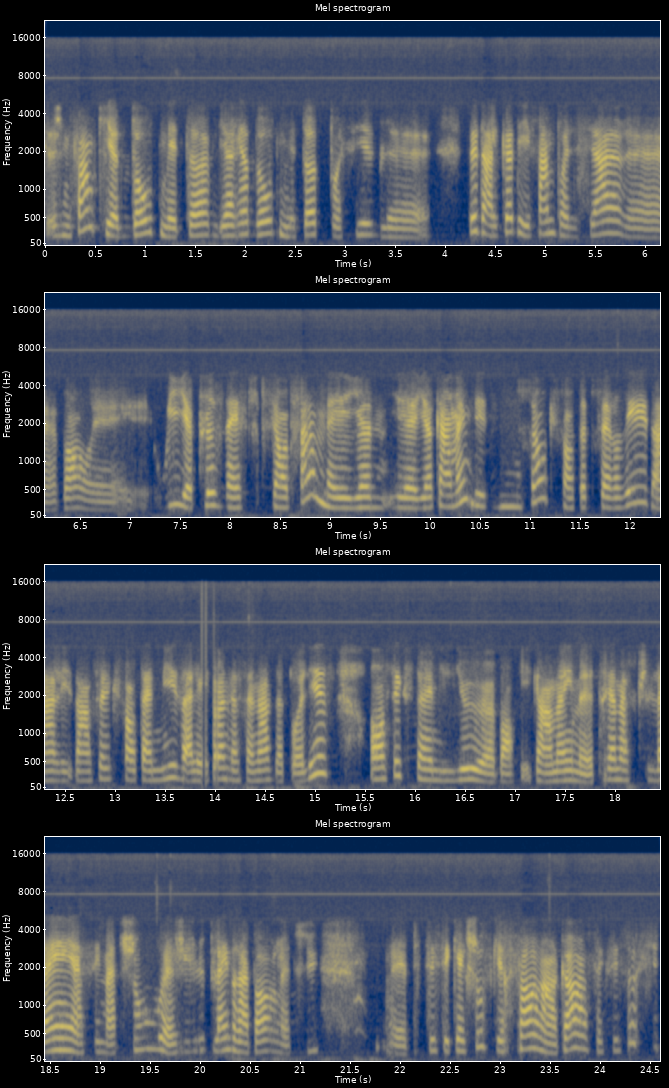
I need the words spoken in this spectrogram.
je me semble qu'il y a d'autres méthodes, il y aurait d'autres méthodes possibles. Euh, tu sais, dans le cas des femmes policières, euh, bon, euh, oui, il y a plus d'inscriptions de femmes, mais il y, a, il y, a, quand même des diminutions qui sont observées dans les dans celles qui sont admises à l'École nationale de police. On sait que c'est un milieu, bon, qui est quand même très masculin, assez macho. J'ai lu plein de rapports là-dessus. Euh, puis c'est quelque chose qui ressort encore, c'est que c'est ça que si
